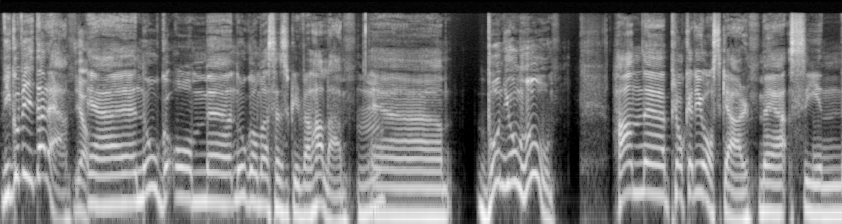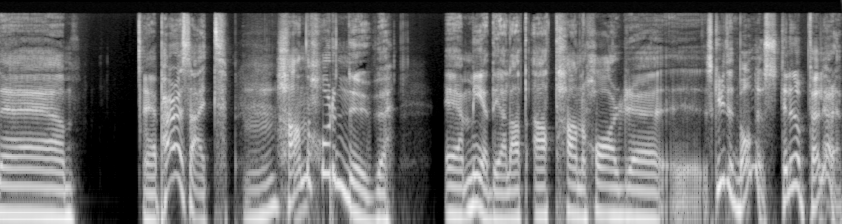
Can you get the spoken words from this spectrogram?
vi går vidare. Eh, nog, om, eh, nog om Assassin's Creed Valhalla. Eh, Bon Joon-Ho, han eh, plockade ju Oscar med sin eh, Parasite. Mm. Han har nu eh, meddelat att han har eh, skrivit ett manus till en uppföljare.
